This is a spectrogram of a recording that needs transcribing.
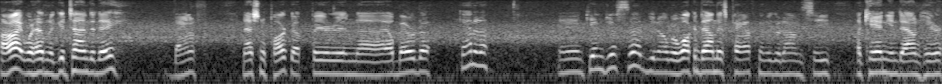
All right, we're having a good time today. Banff National Park up here in uh, Alberta, Canada. And Kim just said, you know, we're walking down this path, going to go down and see a canyon down here.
